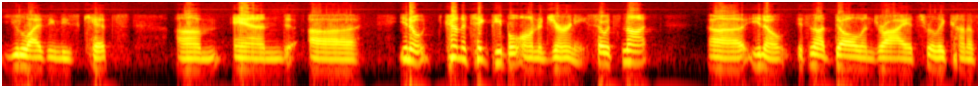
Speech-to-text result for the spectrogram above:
utilizing these kits, um, and uh, you know, kind of take people on a journey. So it's not, uh, you know, it's not dull and dry. It's really kind of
